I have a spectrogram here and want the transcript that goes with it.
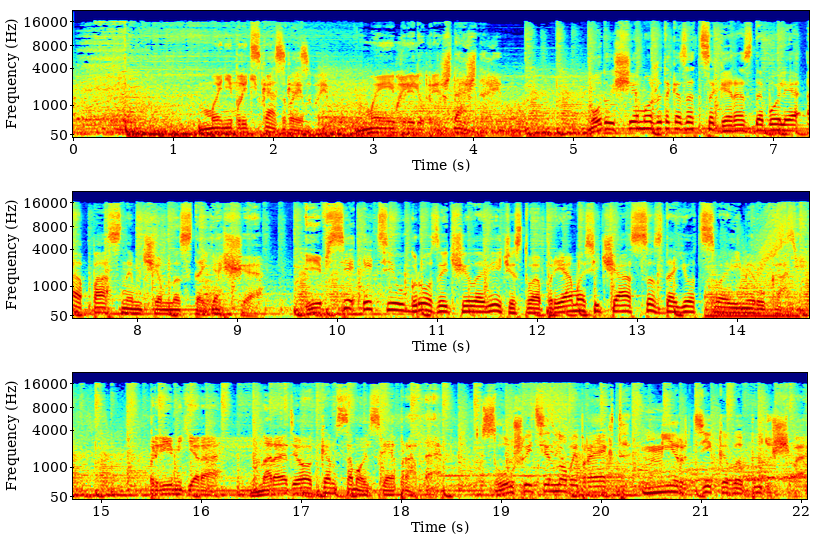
Мы не предсказываем, мы предупреждаем. Будущее может оказаться гораздо более опасным, чем настоящее – и все эти угрозы человечества прямо сейчас создает своими руками. Премьера на радио «Комсомольская правда». Слушайте новый проект «Мир дикого будущего».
